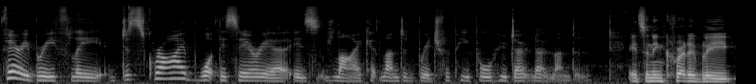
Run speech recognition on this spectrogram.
very briefly, describe what this area is like at London Bridge for people who don't know London. It's an incredibly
